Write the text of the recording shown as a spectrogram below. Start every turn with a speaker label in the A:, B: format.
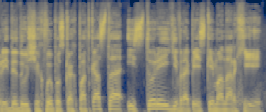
A: предыдущих выпусках подкаста «История европейской монархии».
